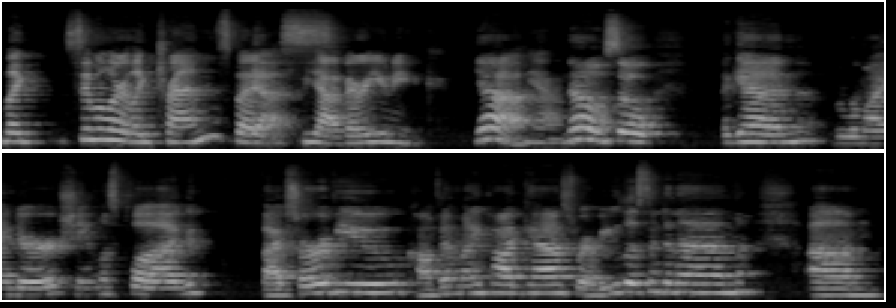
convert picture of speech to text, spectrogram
Like similar like trends, but Yes. yeah, very unique. Yeah. Yeah. No, so again, reminder, shameless plug, five star review, Confident Money Podcast, wherever you listen to them. Um,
